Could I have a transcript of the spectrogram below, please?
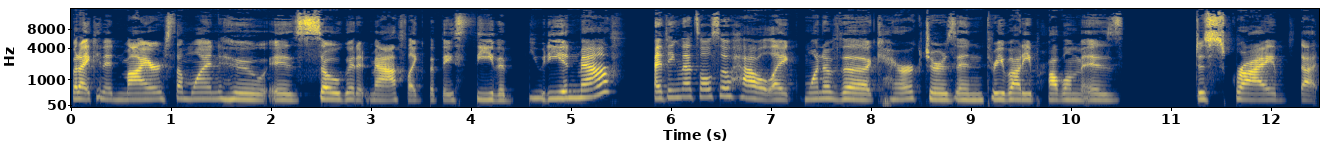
but I can admire someone who is so good at math, like that they see the beauty in math. I think that's also how, like, one of the characters in Three Body Problem is described that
